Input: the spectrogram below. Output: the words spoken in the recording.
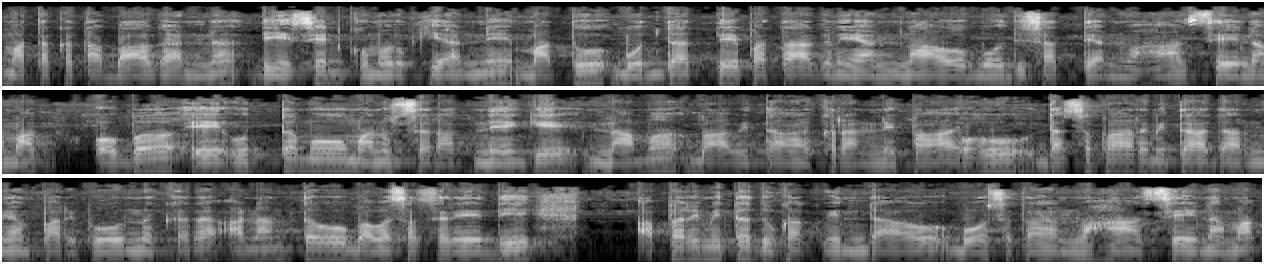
මතක තබා ගන්න දේශෙන් කුමරු කියන්නේ మతు බුද්ධත්වයේ පතාගෙන යන්නා වූ බෝධිසත්වයන් වහන්සේ නමක් ඔබ ඒ උත්තම වූ මනුස්ස රත්නයේ නම භාවිතා කරන්න එපා. ඔහු දසපාරමිතා ධර්මයන් පරිපූර්ණ කර අනන්ත වූ භව සසරේදී අපරිමිත දුකක් වින්දා වූ බෝසතාණන් වහන්සේ නමක්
